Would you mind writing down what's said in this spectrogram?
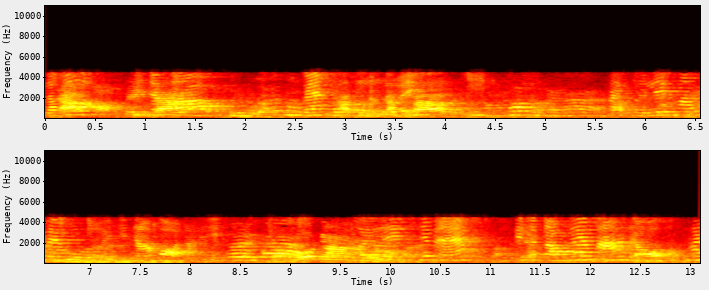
แล้วก็กิจกรรมแม่ครูเอ๋ยใครเคยเล่นบ้างแม่ครูเอ๋ยกินน้ำบ่อไหน โอ้นา เคยเล่นใช่ไหมกิจกรรมแรกนะ เดี๋ยวให้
